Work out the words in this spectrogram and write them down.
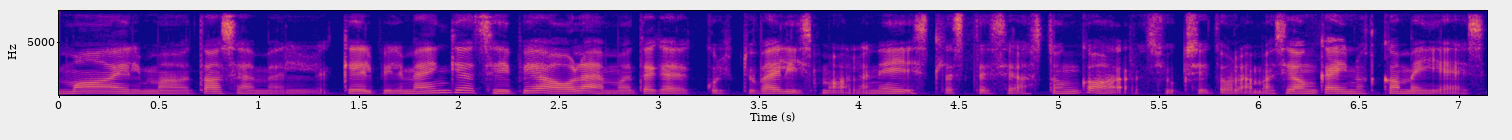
maailma tasemel keelpillimängijad, see ei pea olema tegelikult ju välismaalane, eestlaste seast on ka niisuguseid olemas ja on käinud ka meie ees.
